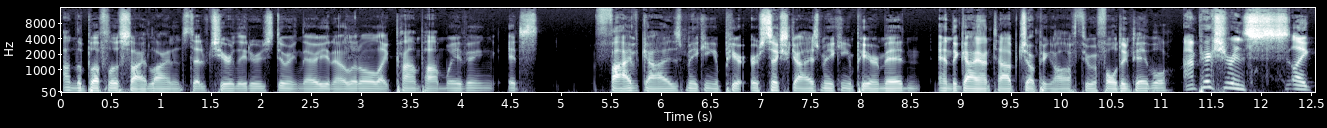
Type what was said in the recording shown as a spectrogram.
on the Buffalo sideline instead of cheerleaders doing their, you know, little like pom pom waving, it's five guys making a pyramid or six guys making a pyramid and the guy on top jumping off through a folding table. I'm picturing like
